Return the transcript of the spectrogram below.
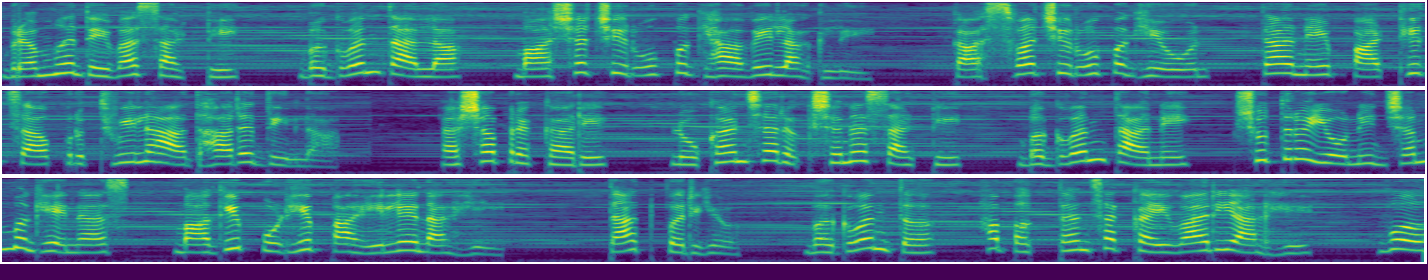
ब्रह्मदेवासाठी भगवंताला माशाचे रूप घ्यावे लागले. कासवाचे रूप घेऊन त्याने पाठीचा पृथ्वीला आधार दिला. अशा प्रकारे लोकांच्या रक्षणासाठी भगवंताने क्षुद्र योनी जन्म घेण्यास मागे पुढे पाहिले नाही. तात्पर्य भगवंत हा भक्तांचा कैवारी आहे. व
